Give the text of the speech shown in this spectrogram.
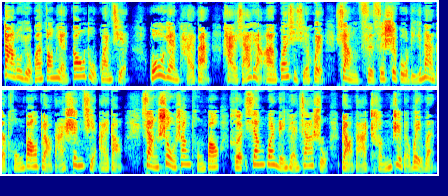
大陆有关方面高度关切。国务院台办、海峡两岸关系协会向此次事故罹难的同胞表达深切哀悼，向受伤同胞和相关人员家属表达诚挚的慰问。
